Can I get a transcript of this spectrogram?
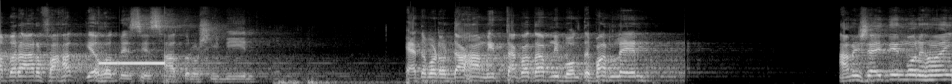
আবরার ফাহাদকে হতেছে ছাত্র শিবির। এত বড় ডাহা মিথ্যা কথা আপনি বলতে পারলেন। আমি সেই দিন মনে হয়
